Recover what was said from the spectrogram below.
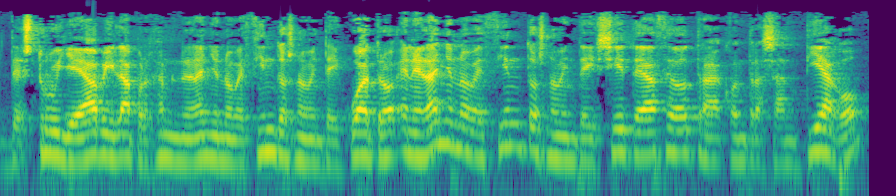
destruye Ávila, por ejemplo, en el año 994. En el año 997 hace otra contra Santiago.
